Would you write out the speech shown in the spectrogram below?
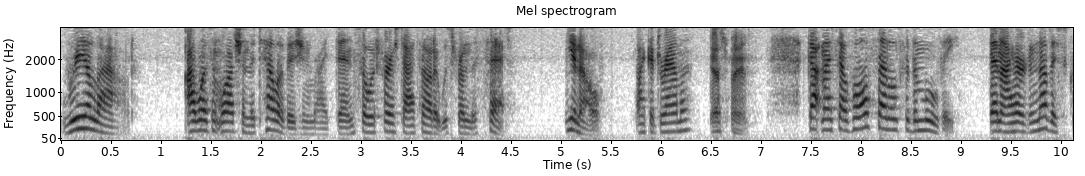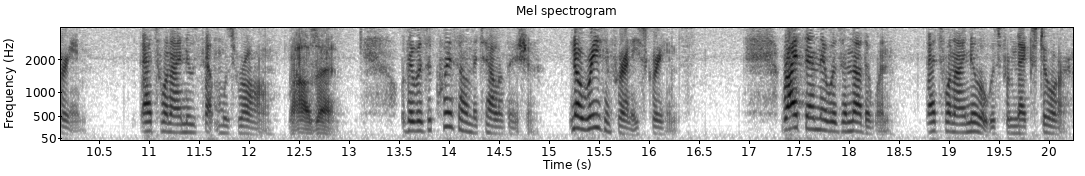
real loud. I wasn't watching the television right then, so at first I thought it was from the set. You know, like a drama. Yes, ma'am. Got myself all settled for the movie. Then I heard another scream. That's when I knew something was wrong. Now, how's that? Well, there was a quiz on the television. No reason for any screams. Right then there was another one. That's when I knew it was from next door.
